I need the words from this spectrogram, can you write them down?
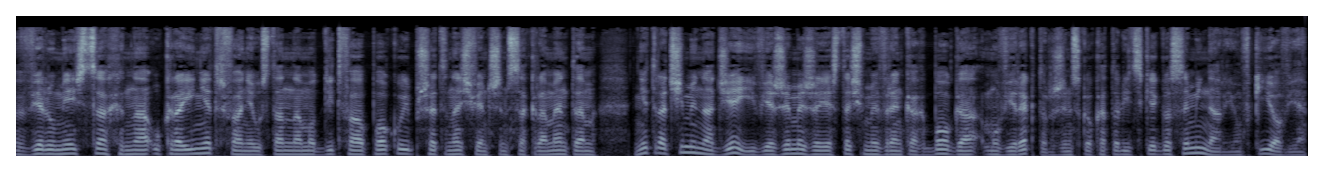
W wielu miejscach na Ukrainie trwa nieustanna modlitwa o pokój przed Najświętszym Sakramentem. Nie tracimy nadziei, wierzymy, że jesteśmy w rękach Boga, mówi rektor rzymskokatolickiego seminarium w Kijowie.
